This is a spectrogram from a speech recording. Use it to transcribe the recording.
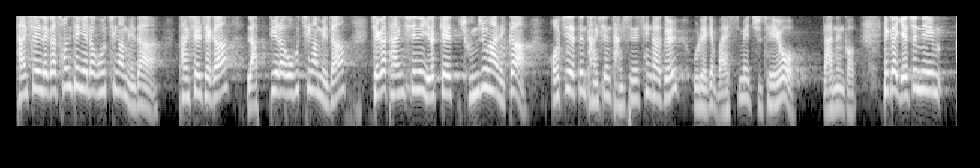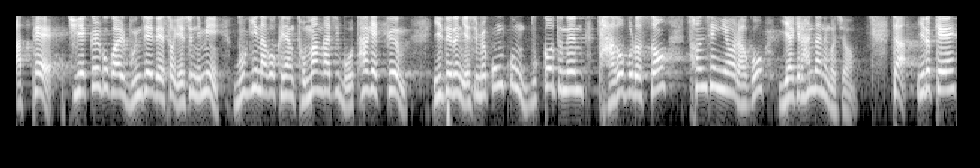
당신을 내가 선생이라고 호칭합니다. 당신을 제가 랍비라고 호칭합니다. 제가 당신을 이렇게 존중하니까 어찌됐든 당신은 당신의 생각을 우리에게 말씀해 주세요. 라는 것. 그러니까 예수님 앞에 뒤에 끌고 갈 문제에 대해서 예수님이 묵인하고 그냥 도망가지 못하게끔 이들은 예수님을 꽁꽁 묶어두는 작업으로서 선생이여라고 이야기를 한다는 거죠. 자, 이렇게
